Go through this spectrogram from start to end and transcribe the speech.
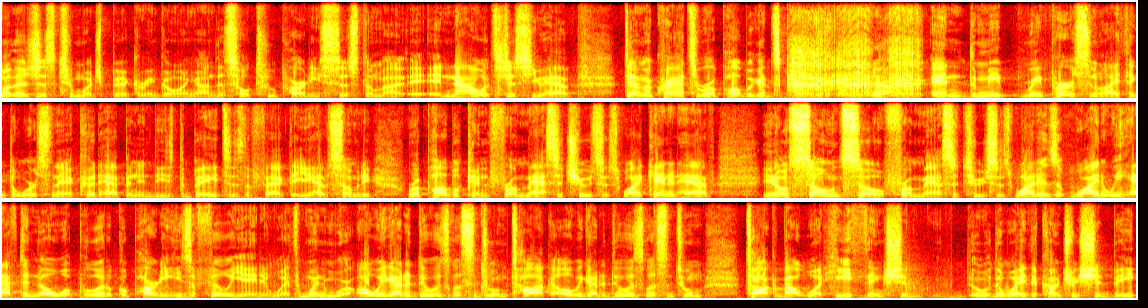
Well, there's just too much bickering going on. This whole two-party system. It, now it's just you have Democrats or Republicans. Yeah. And to me, me personally, I think the worst thing that could happen in these debates is the fact that you have somebody Republican from Massachusetts. Why can't it have, you know, so-and-so from Massachusetts? Why does it? Why do we have to know what political party he's affiliated with when we're all we got to do is listen to him talk? All we got to do is listen to him talk about what he thinks should the way the country should be.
